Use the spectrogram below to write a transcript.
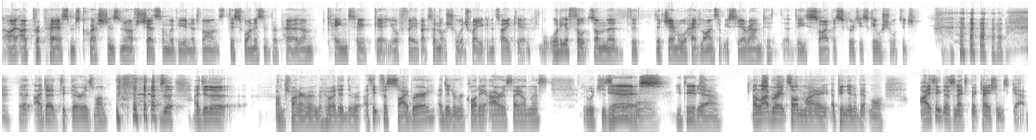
I, I, prepare some questions and I've shared some with you in advance. This one isn't prepared. I'm keen to get your feedback. So I'm not sure which way you're going to take it. What are your thoughts on the the, the general headlines that we see around the cybersecurity skill shortage? I don't think there is one. I did a. I'm trying to remember who I did the. I think for Cybrary, I did a recording RSA on this, which is yes, more, you did. Yeah, elaborates on my opinion a bit more. I think there's an expectations gap.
